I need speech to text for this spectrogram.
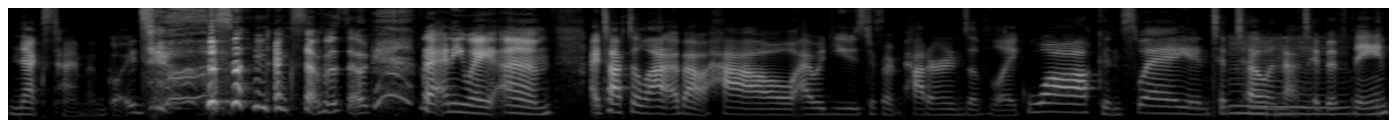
next time I'm going to next episode. But anyway, um I talked a lot about how I would use different patterns of like walk and sway and tiptoe mm. and that type of mm. thing.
